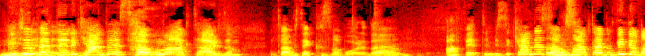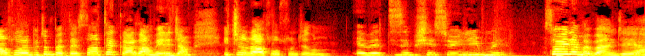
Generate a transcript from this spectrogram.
Bütün petlerini kendi hesabıma aktardım. Lütfen bize kızma bu arada. Affettin bizi. Kendi hesabıma aktardım. Videodan sonra bütün petleri sana tekrardan vereceğim. İçin rahat olsun canım. Evet size bir şey söyleyeyim mi? Söyleme bence ya.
